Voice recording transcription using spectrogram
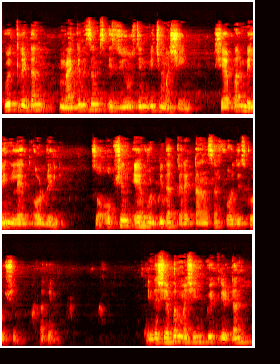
quick return mechanisms is used in which machine, shaper, milling, lathe, or drilling. So option A would be the correct answer for this question. Okay. In the shaper machine, quick return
